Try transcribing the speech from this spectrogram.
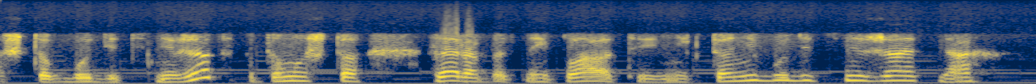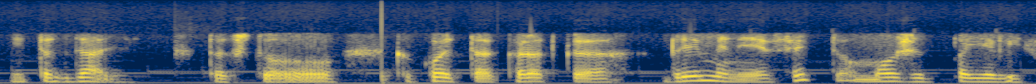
что будет снижаться, потому что заработные платы никто не будет снижать, да, и так далее. Так что какой-то кратковременный эффект может появиться.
